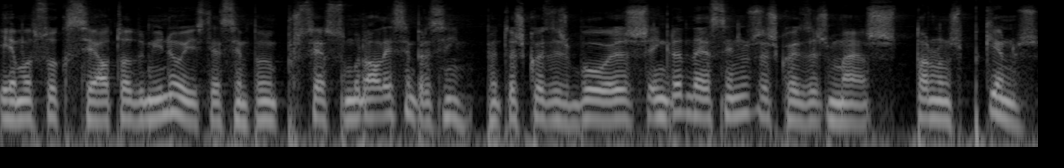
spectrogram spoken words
é uma pessoa que se autodominua. Isto é sempre um processo moral, é sempre assim. Portanto, as coisas boas engrandecem-nos, as coisas más tornam-nos pequenos.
